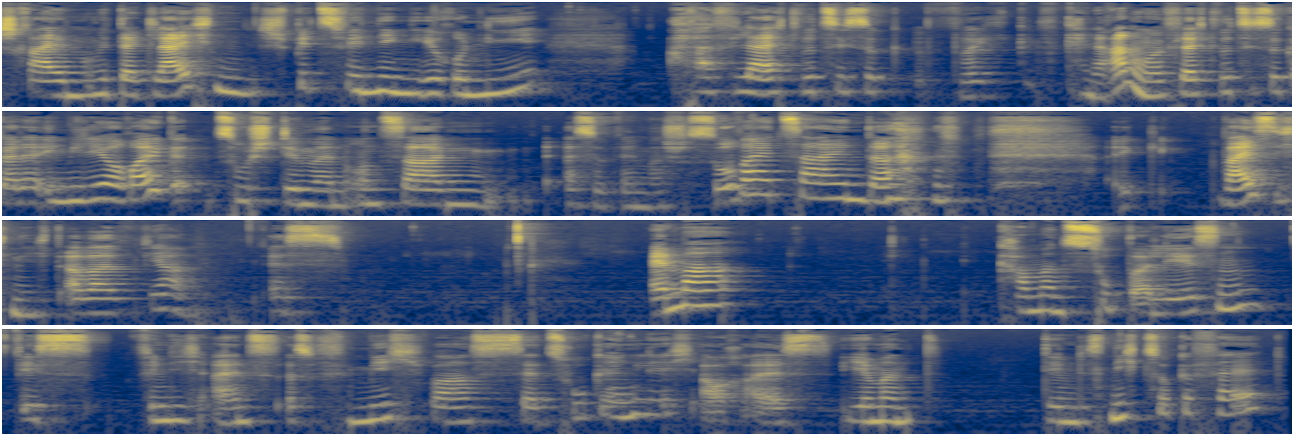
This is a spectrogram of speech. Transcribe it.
schreiben, mit der gleichen spitzfindigen Ironie, aber vielleicht wird sie so, keine Ahnung, vielleicht wird sie sogar der Emilia Roy zustimmen und sagen, also wenn wir schon so weit sein, da weiß ich nicht, aber ja, es Emma kann man super lesen, ist, finde ich, eins, also für mich war es sehr zugänglich, auch als jemand, dem das nicht so gefällt.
